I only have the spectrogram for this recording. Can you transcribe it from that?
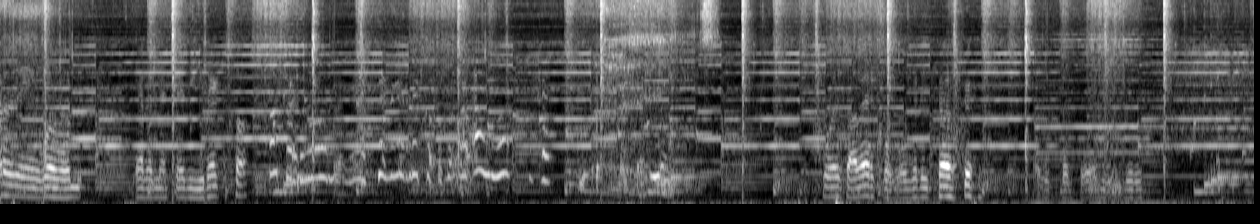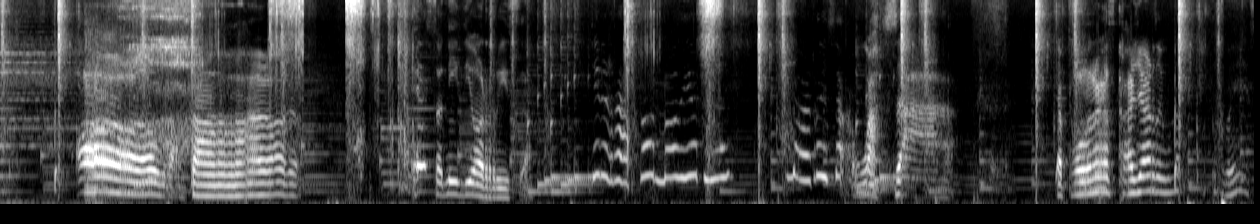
Dejar de huevo en este directo. Oh, perdón, es que me recordó algo. A ver cómo gritar. ¡Oh! Eso ni dio risa. Tienes razón, no dio ni una risa. WhatsApp. Te podrías callar de una puta vez.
